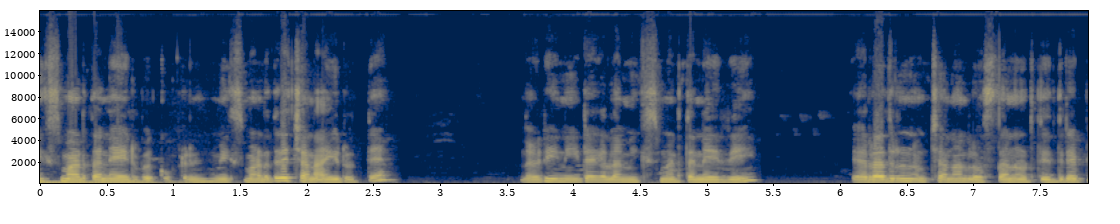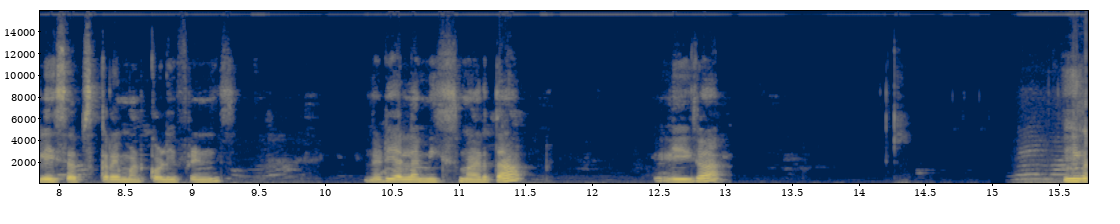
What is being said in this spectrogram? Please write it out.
ಮಿಕ್ಸ್ ಮಾಡ್ತಾನೆ ಇರಬೇಕು ಫ್ರೆಂಡ್ಸ್ ಮಿಕ್ಸ್ ಮಾಡಿದ್ರೆ ಚೆನ್ನಾಗಿರುತ್ತೆ. ನೋಡಿ, ನೀಟಾಗೆಲ್ಲ ಮಿಕ್ಸ್ ಮಾಡ್ತಾನೆ ಇರ್ರಿ ಯಾರಾದರೂ ನಮ್ಮ ಚಾನಲ್ ಹೊಸ್ತಾ ನೋಡ್ತಿದ್ರೆ ಪ್ಲೀಸ್ ಸಬ್ಸ್ಕ್ರೈಬ್ ಮಾಡ್ಕೊಳ್ಳಿ ಫ್ರೆಂಡ್ಸ್ ನೋಡಿ ಎಲ್ಲ ಮಿಕ್ಸ್ ಮಾಡ್ತಾ. ಈಗ ಈಗ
